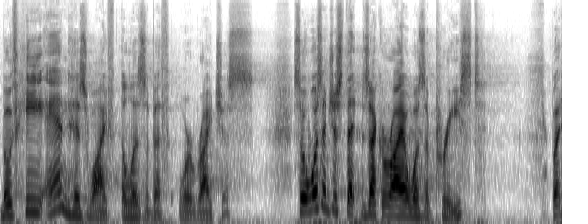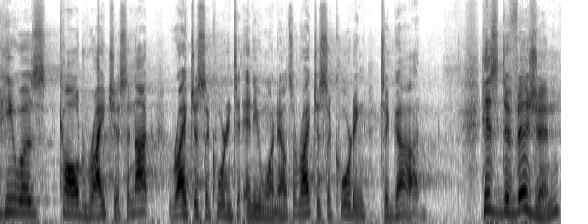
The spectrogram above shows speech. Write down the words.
Both he and his wife Elizabeth were righteous. So it wasn't just that Zechariah was a priest, but he was called righteous, and not righteous according to anyone else, righteous according to God. His division,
